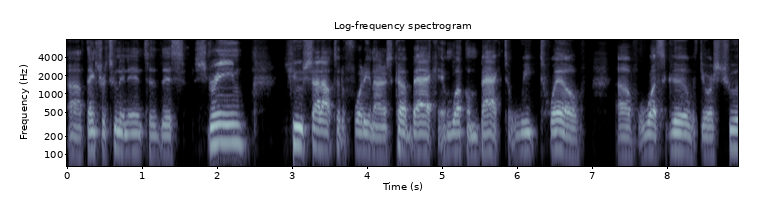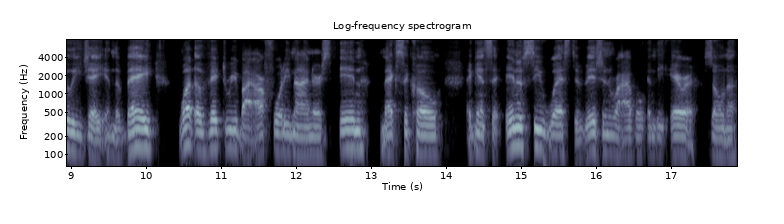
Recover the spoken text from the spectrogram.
Uh, thanks for tuning in to this stream. Huge shout out to the 49ers Cutback and welcome back to week 12 of What's Good with yours truly, Jay in the Bay. What a victory by our 49ers in Mexico against the NFC West division rival in the Arizona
